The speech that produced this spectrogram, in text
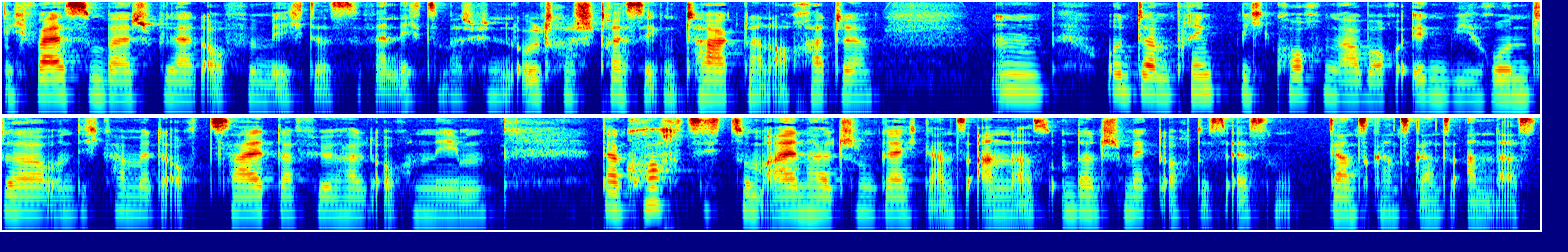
ich weiß zum Beispiel halt auch für mich, dass wenn ich zum Beispiel einen ultra stressigen Tag dann auch hatte, mm, und dann bringt mich Kochen aber auch irgendwie runter und ich kann mir da auch Zeit dafür halt auch nehmen. Dann kocht sich zum einen halt schon gleich ganz anders und dann schmeckt auch das Essen ganz, ganz, ganz anders.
